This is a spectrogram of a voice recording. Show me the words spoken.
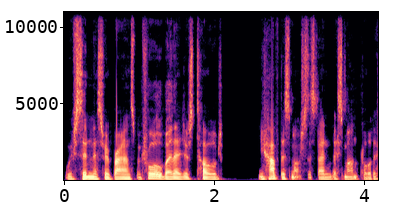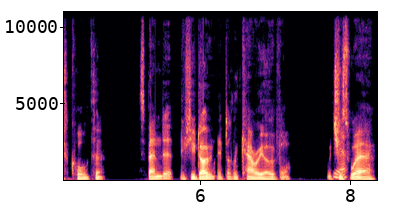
we've seen this with brands before where they're just told, you have this much to spend this month or this quarter spend it. If you don't, it doesn't carry over, which yeah. is where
